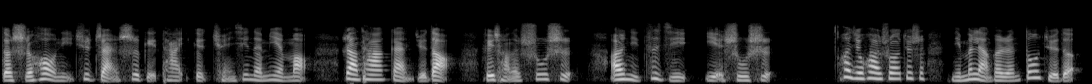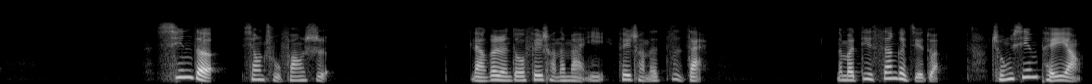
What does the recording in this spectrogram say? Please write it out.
的时候，你去展示给他一个全新的面貌，让他感觉到非常的舒适，而你自己也舒适。换句话说，就是你们两个人都觉得新的相处方式，两个人都非常的满意，非常的自在。那么第三个阶段，重新培养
